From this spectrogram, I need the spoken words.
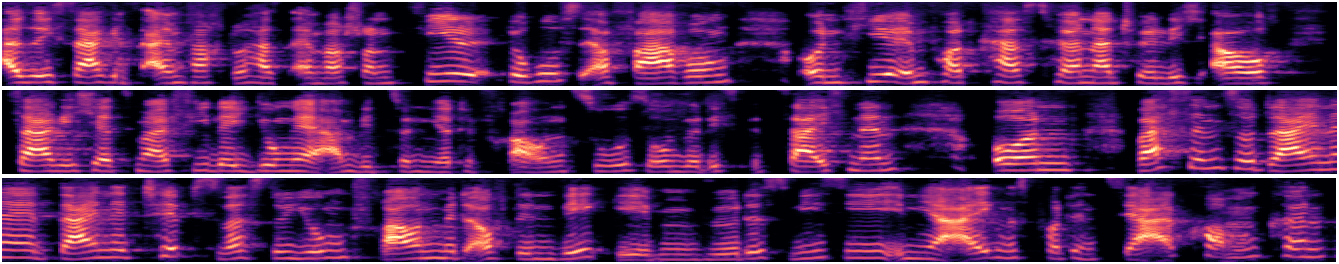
Also ich sage jetzt einfach, du hast einfach schon viel Berufserfahrung und hier im Podcast hören natürlich auch, sage ich jetzt mal, viele junge, ambitionierte Frauen zu, so würde ich es bezeichnen. Und was sind so deine, deine Tipps, was du jungen Frauen mit auf den Weg geben würdest, wie sie in ihr eigenes Potenzial kommen können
